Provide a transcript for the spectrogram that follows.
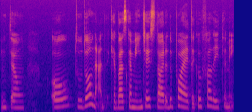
Então, ou tudo ou nada, que é basicamente a história do poeta que eu falei também.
